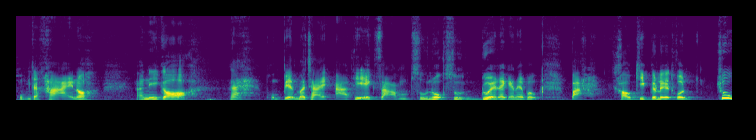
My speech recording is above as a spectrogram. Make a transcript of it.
ผมจะขายเนาะ อันนี้ก็นะผมเปลี่ยนมาใช้ RTX 3060 ด้วยแล้วกันนะผมไปเข้าคลิปกันเลยทุกคนชู่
